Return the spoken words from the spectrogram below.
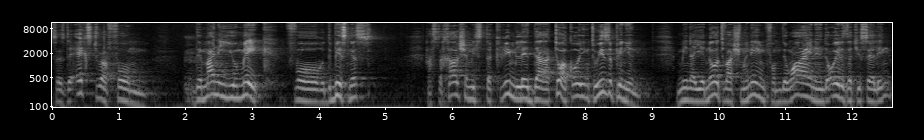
says the extra from the money you make for the business, השכר שמשתכרים לדעתו, according to his opinion, מן היינות והשמנים, from the wine and the oils that you're selling,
